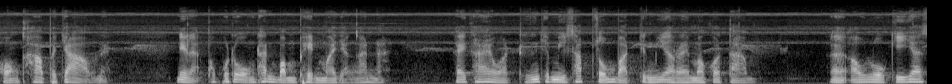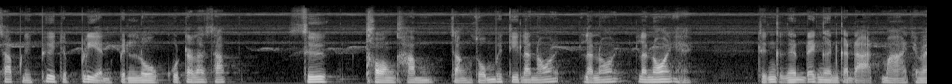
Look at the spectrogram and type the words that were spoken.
ของข้าพเจ้าเนี่ยนี่แหละ พระพุทธองค์ท่านบำเพ็ญมาอย่างนั้นนะคล้ายๆว่าถึงจะมีทรัพย์สมบัติจึงมีอะไรมาก็ตาม เอาโลกียทรัพย์เนี่ยเพื่อจะเปลี่ยนเป็นโลกุตละทรัพย์ ซื้อทองคำสั่งสมไปทีละน้อย ละน้อยละน้อยถึงกับเงินได้เงินกระดาษมาใช่ไหม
